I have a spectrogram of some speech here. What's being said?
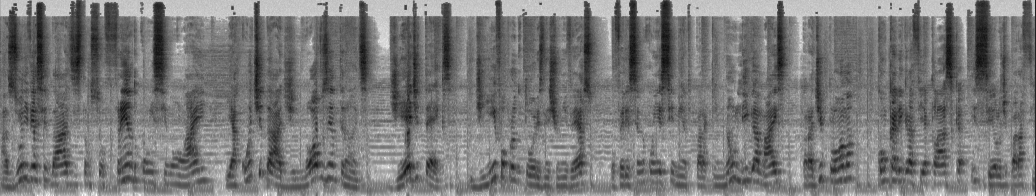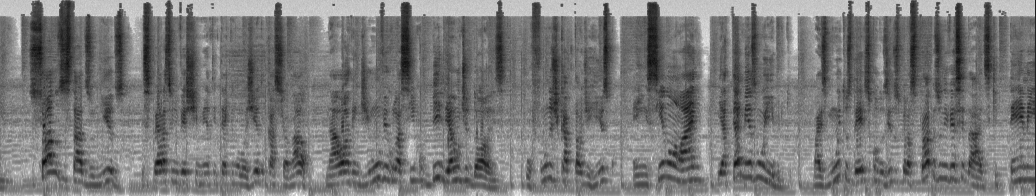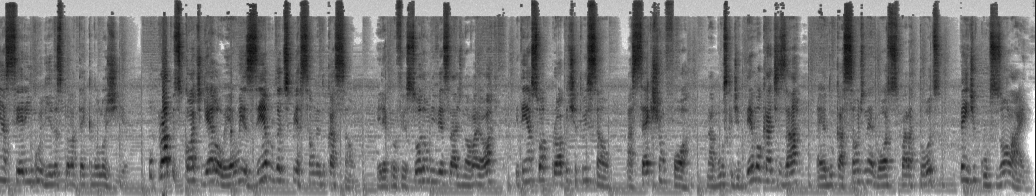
As universidades estão sofrendo com o ensino online e a quantidade de novos entrantes, de edtechs e de infoprodutores neste universo, oferecendo conhecimento para quem não liga mais para diploma com caligrafia clássica e selo de parafina. Só nos Estados Unidos espera-se um investimento em tecnologia educacional na ordem de 1,5 bilhão de dólares por fundos de capital de risco em ensino online e até mesmo híbrido, mas muitos deles conduzidos pelas próprias universidades que temem a serem engolidas pela tecnologia. O próprio Scott Galloway é um exemplo da dispersão da educação. Ele é professor da Universidade de Nova York e tem a sua própria instituição, a Section 4, na busca de democratizar a educação de negócios para todos, vende cursos online.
